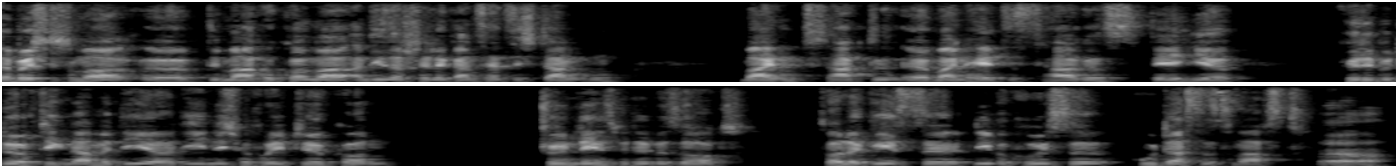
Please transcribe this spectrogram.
Da möchte ich schon mal äh, dem Marco Kolmer an dieser Stelle ganz herzlich danken. Mein, Tag, äh, mein Held des Tages, der hier für die Bedürftigen Name dir, die nicht mehr vor die Tür kommen, schön Lebensmittel besorgt. Tolle Geste, liebe Grüße, gut, dass du es machst. Ja,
